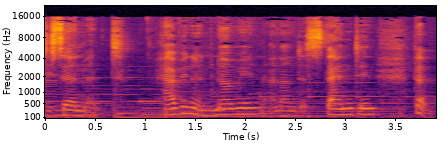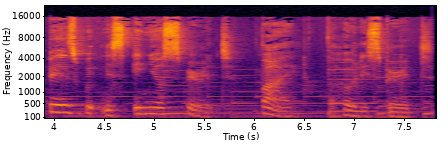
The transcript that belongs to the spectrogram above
Discernment having a knowing and understanding that bears witness in your spirit by the Holy Spirit.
